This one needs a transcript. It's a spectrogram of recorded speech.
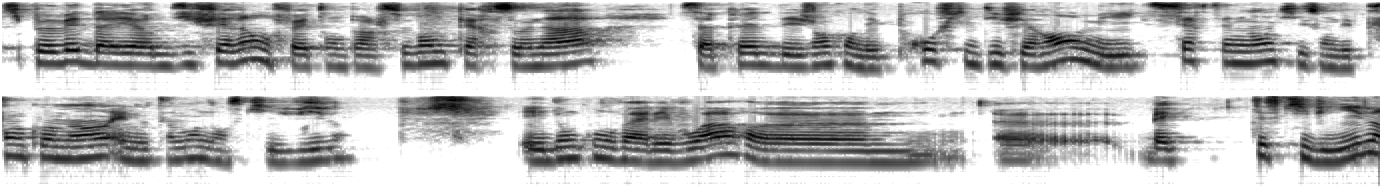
qui peuvent être d'ailleurs différents en fait. On parle souvent de persona. Ça peut être des gens qui ont des profils différents, mais certainement qu'ils ont des points communs et notamment dans ce qu'ils vivent. Et donc, on va aller voir euh, euh, ben, qu'est-ce qu'ils vivent,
